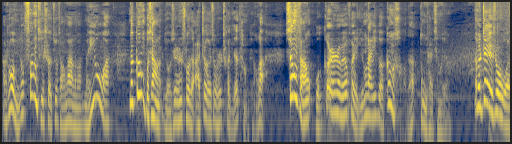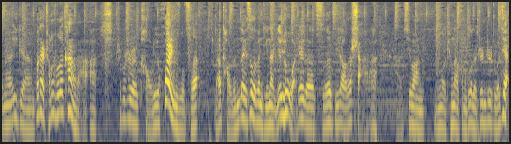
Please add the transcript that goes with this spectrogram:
啊，说我们就放弃社区防范了吗？没有啊，那更不像有些人说的啊，这个就是彻底的躺平了。相反，我个人认为会迎来一个更好的动态清零。那么这个时候我呢一点不太成熟的看法啊，是不是考虑换一组词来讨论类似的问题呢？也许我这个词比较的傻啊。啊，希望能够听到更多的真知灼见。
